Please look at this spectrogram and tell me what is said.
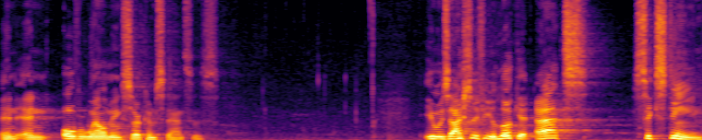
and, and overwhelming circumstances. It was actually, if you look at Acts 16,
